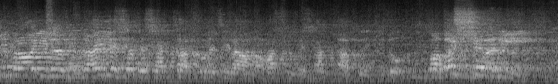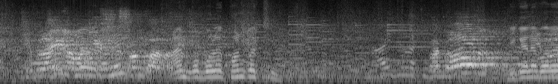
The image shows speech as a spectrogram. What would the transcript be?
জিবরাইল জিবরাইলের সাথে সাক্ষাৎ করেছিলাম আমার সঙ্গে সাক্ষাৎ হয়েছিল। জিবরাইল আমাকে সুসংবাদ আমি বলে ফোন করছি। এখানে বলে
